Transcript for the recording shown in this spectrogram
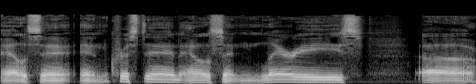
Alicent and Criston, Alicent and Larys. Uh,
